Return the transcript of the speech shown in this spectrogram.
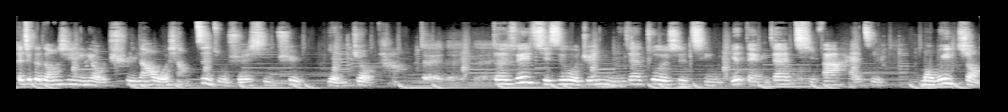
哎，这个东西很有趣，然后我想自主学习去研究它。对对对。对，所以其实我觉得你们在做的事情，也等于在启发孩子某一种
